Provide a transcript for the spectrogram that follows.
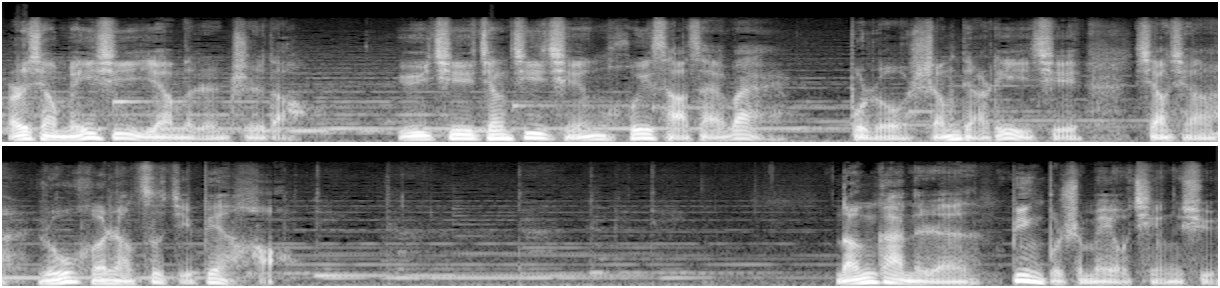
而像梅西一样的人知道。与其将激情挥洒在外，不如省点力气，想想如何让自己变好。能干的人并不是没有情绪，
